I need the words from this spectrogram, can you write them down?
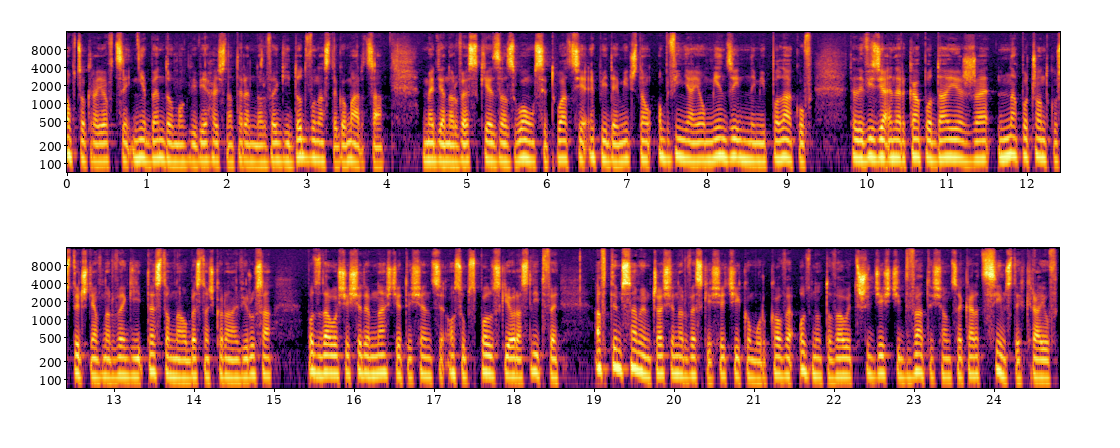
Obcokrajowcy nie będą mogli wjechać na teren Norwegii do 12 marca. Media norweskie za złą sytuację epidemiczną obwiniają m.in. Polaków. Telewizja NRK podaje, że na początku stycznia w Norwegii testom na obecność koronawirusa poddało się 17 tysięcy osób z Polski oraz Litwy, a w tym samym czasie norweskie sieci komórkowe odnotowały 32 tysiące kart SIM z tych krajów,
